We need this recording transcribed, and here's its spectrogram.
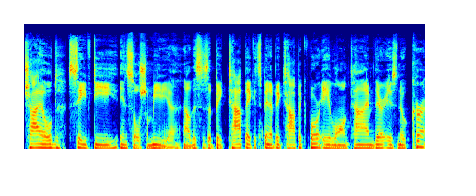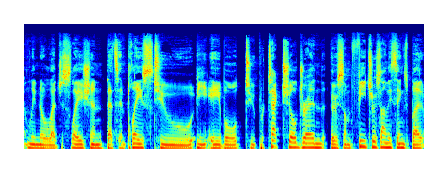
child safety in social media. Now, this is a big topic. It's been a big topic for a long time. There is no currently no legislation that's in place to be able to protect children. There's some features on these things, but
